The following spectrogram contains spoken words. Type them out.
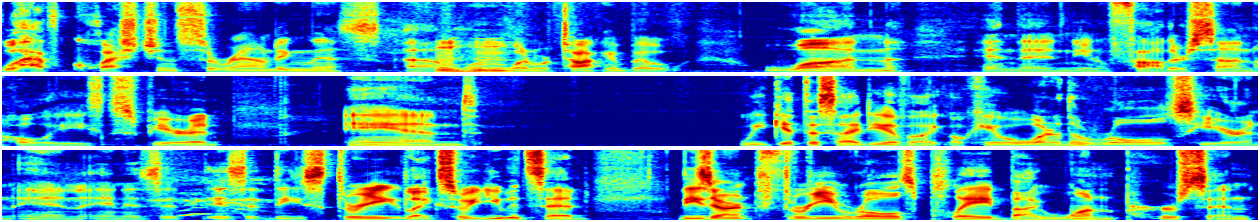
will have questions surrounding this um, when, when we're talking about one, and then you know Father, Son, Holy Spirit, and we get this idea of like, okay, well, what are the roles here, and and and is it is it these three? Like, so you had said these aren't three roles played by one person,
